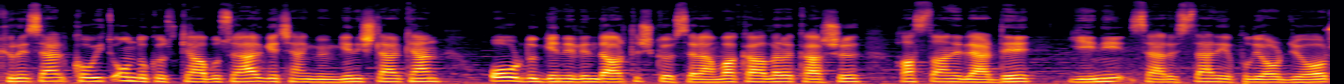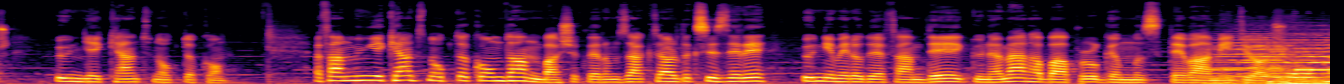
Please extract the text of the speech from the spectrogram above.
küresel Covid-19 kabusu her geçen gün genişlerken Ordu genelinde artış gösteren vakalara karşı hastanelerde yeni servisler yapılıyor diyor ünyekent.com. Efendim ünyekent.com'dan başlıklarımızı aktardık sizlere. Ünye Melodi FM'de Güne Merhaba programımız devam ediyor.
